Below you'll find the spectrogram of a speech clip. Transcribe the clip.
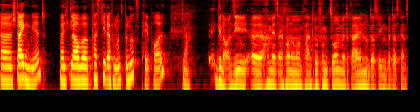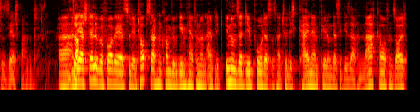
äh, steigen wird. Weil ich glaube, fast jeder von uns benutzt PayPal. Ja. Genau, und sie äh, haben jetzt einfach nochmal ein paar andere Funktionen mit rein und deswegen wird das Ganze sehr spannend. Äh, an So. der Stelle, bevor wir jetzt zu den Top-Sachen kommen, wir geben hier einfach nur einen Einblick in unser Depot. Das ist natürlich keine Empfehlung, dass ihr die Sachen nachkaufen sollt,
